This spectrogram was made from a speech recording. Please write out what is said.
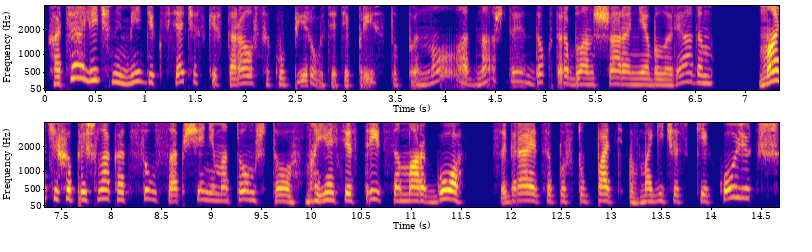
хотя личный медик всячески старался купировать эти приступы, но однажды доктора Бланшара не было рядом. Мачеха пришла к отцу с сообщением о том, что моя сестрица Марго собирается поступать в магический колледж,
